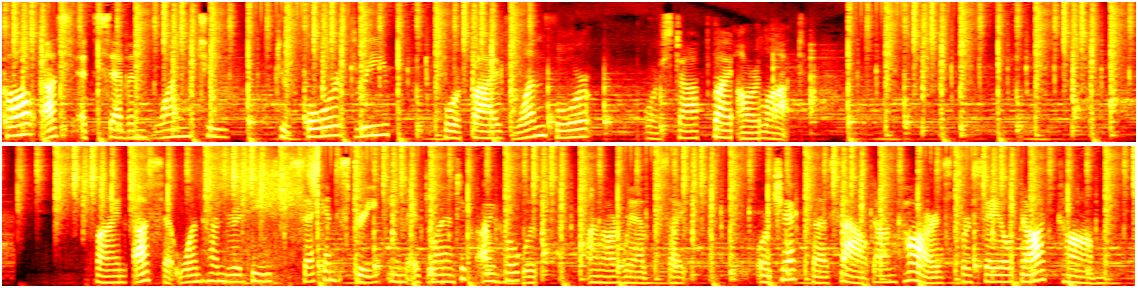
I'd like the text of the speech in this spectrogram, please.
Call us at 712-243-4514 or stop by our lot. Find us at 100 East 2nd Street in Atlantic, Iowa on our website or check us out on carsforsale.com.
